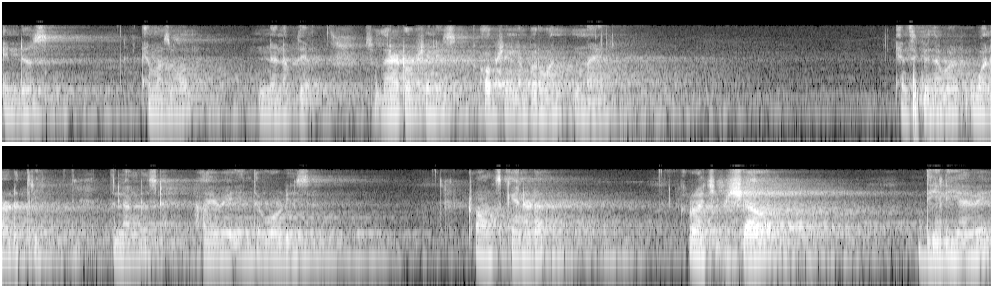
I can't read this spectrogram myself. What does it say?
Indus Amazon none of them. So that option is option number 1 9 MCQ number 103 the longest highway in the world is Trans Canada Karachi Peshawar Delhi Highway.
